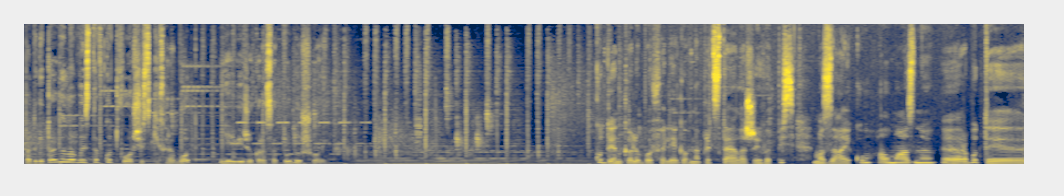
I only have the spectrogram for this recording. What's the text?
подготовила выставку творческих работ «Я вижу красоту душой». Куденко Любовь Олеговна представила живопись, мозаику алмазную. Э, работы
